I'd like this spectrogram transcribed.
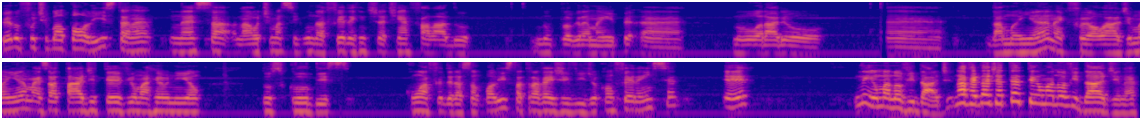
pelo futebol paulista, né? Nessa, na última segunda-feira a gente já tinha falado no programa aí, é, no horário é, da manhã, né, que foi ao ar de manhã, mas à tarde teve uma reunião dos clubes com a Federação Paulista através de videoconferência e nenhuma novidade. Na verdade, até tem uma novidade, né?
